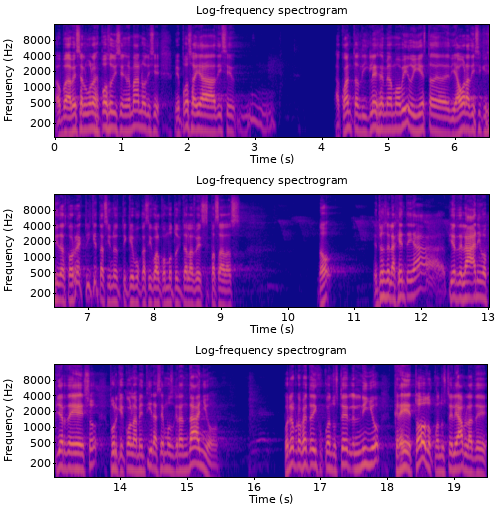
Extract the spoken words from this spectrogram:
a veces algunos esposos dicen, hermano, dice, mi esposa ya dice, ¿a cuántas iglesias me ha movido? Y esta de ahora dice que sí estás correcto. ¿Y qué tal si no te equivocas igual como todas las veces pasadas? ¿No? Entonces la gente ya pierde el ánimo, pierde eso, porque con la mentira hacemos gran daño. Por el profeta dijo, cuando usted, el niño, cree todo, cuando usted le habla de,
